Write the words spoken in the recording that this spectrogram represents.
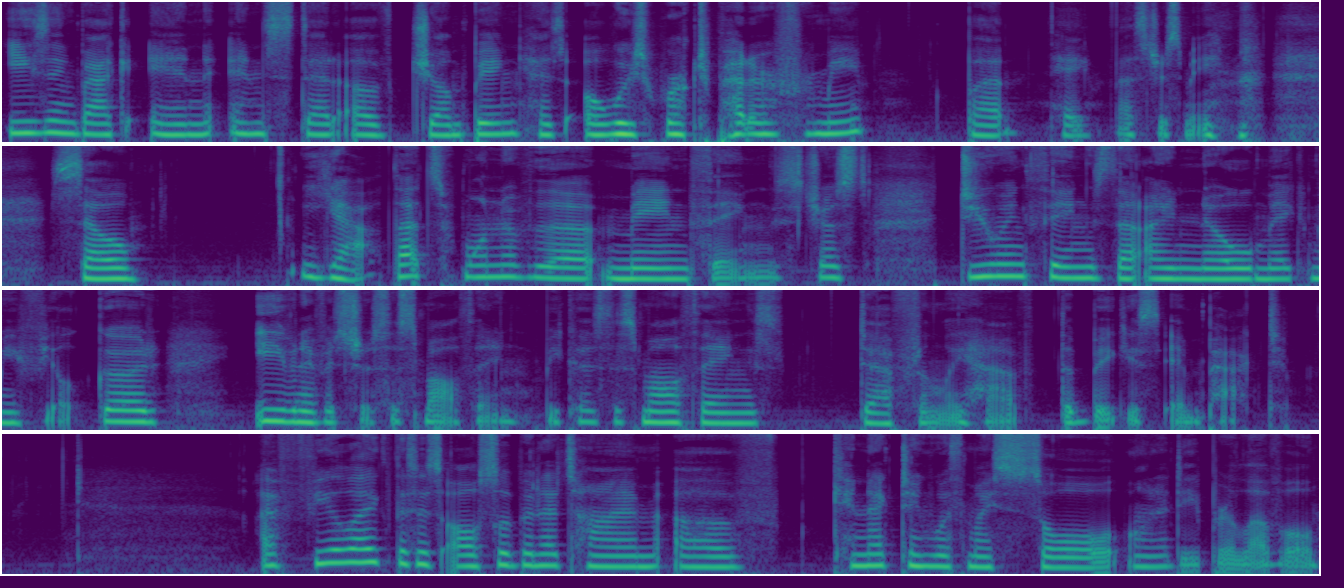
easing back in instead of jumping has always worked better for me. But hey, that's just me. so, yeah, that's one of the main things. Just doing things that I know make me feel good, even if it's just a small thing, because the small things definitely have the biggest impact. I feel like this has also been a time of connecting with my soul on a deeper level.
